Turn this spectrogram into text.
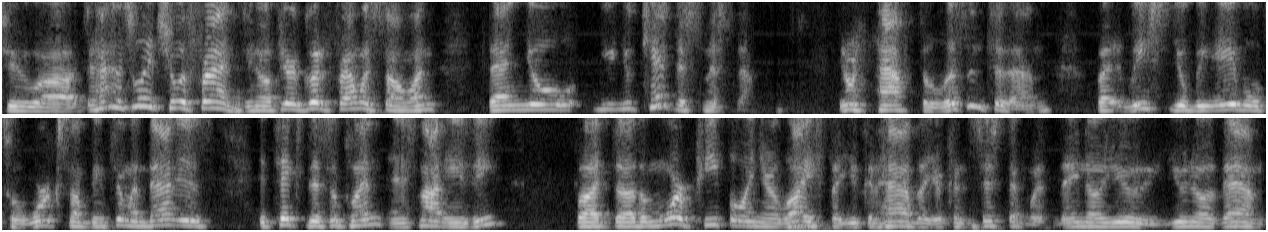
to uh, to have. It's really true with friends. You know, if you're a good friend with someone, then you'll you, you can't dismiss them. You don't have to listen to them, but at least you'll be able to work something through. And that is, it takes discipline, and it's not easy. But uh, the more people in your life that you can have that you're consistent with, they know you, you know them,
